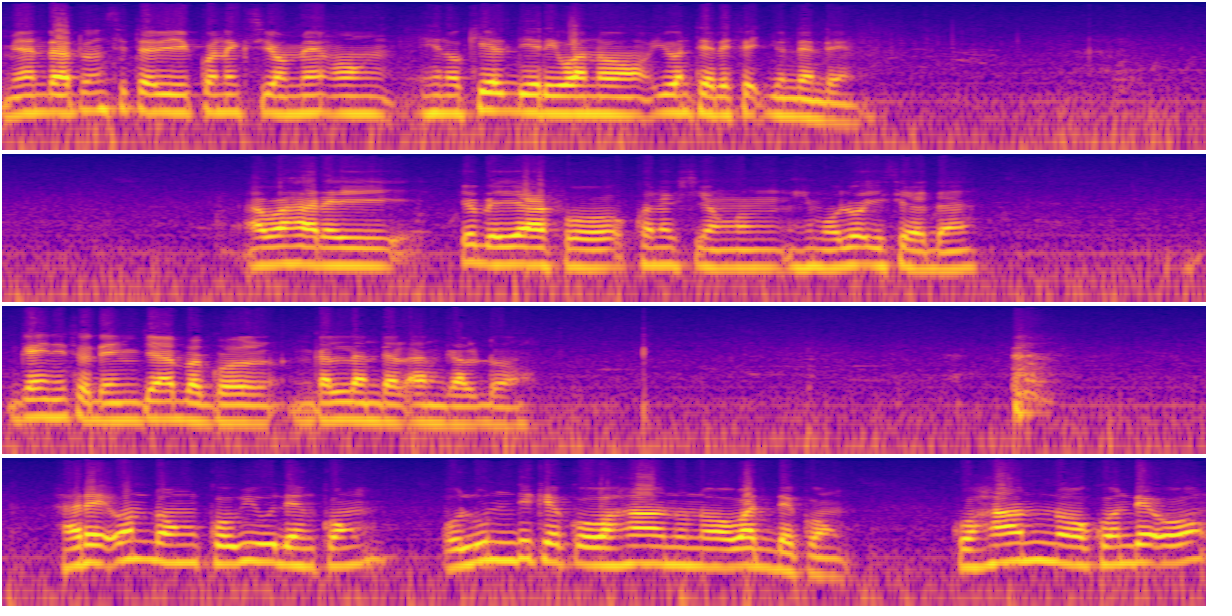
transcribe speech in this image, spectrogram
Mi anda toon si tawi connexion men on hino kelɗiri wano yontere feƴƴunde nden. Awa haray yoɓe yaafo connexion on himo looƴi seeɗa gaynitoɗen jabagol ngallandal alngal ɗo. Haray on ɗon ko wiwɗen kon o lundike ko hanuno wadde kon. Ko hanuno ko nde o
